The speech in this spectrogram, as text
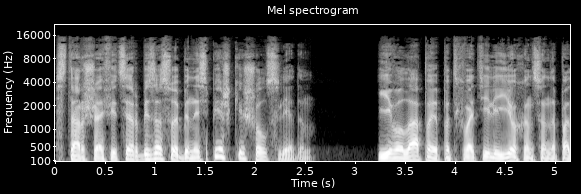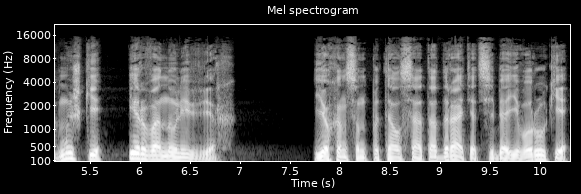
Старший офицер без особенной спешки шел следом. Его лапы подхватили Йоханссона под мышки и рванули вверх. Йоханссон пытался отодрать от себя его руки,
